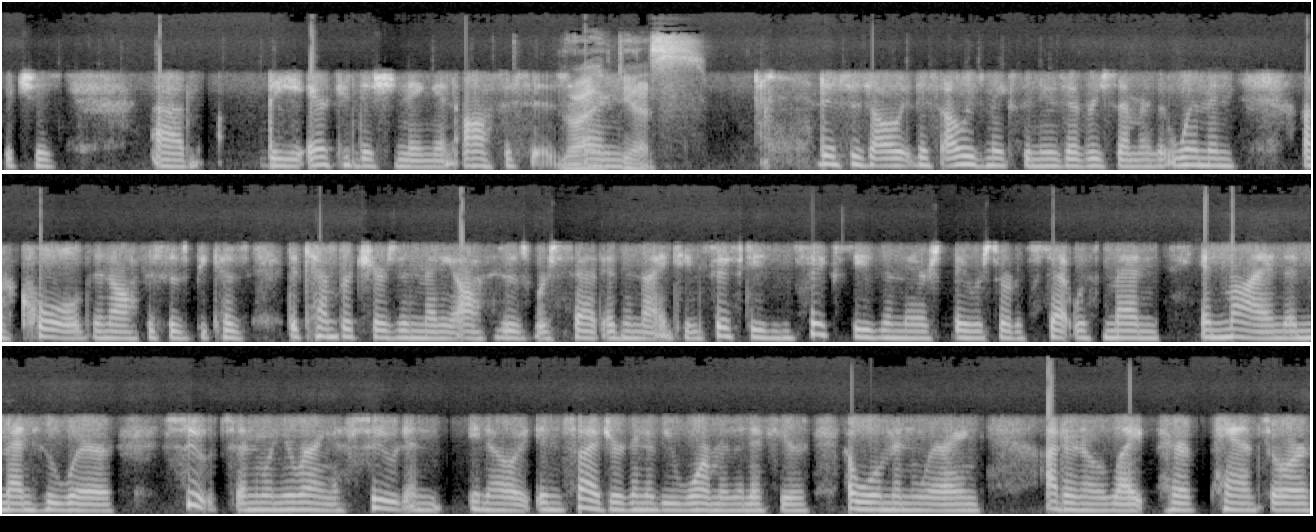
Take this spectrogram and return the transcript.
which is um, the air conditioning in offices. And yes. this is always this always makes the news every summer that women are cold in offices because the temperatures in many offices were set in the 1950s and 60s, and they're, they were sort of set with men in mind and men who wear suits. And when you're wearing a suit and you know inside, you're going to be warmer than if you're a woman wearing I don't know light pair of pants or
